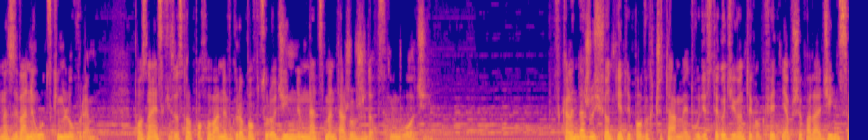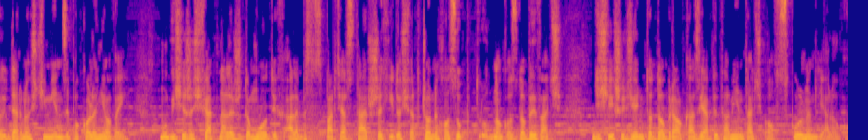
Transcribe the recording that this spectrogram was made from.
nazywany łódzkim Luwrem. Poznański został pochowany w grobowcu rodzinnym na cmentarzu żydowskim w Łodzi. W kalendarzu świąt nietypowych czytamy 29 kwietnia przypada Dzień Solidarności Międzypokoleniowej. Mówi się, że świat należy do młodych, ale bez wsparcia starszych i doświadczonych osób trudno go zdobywać. Dzisiejszy dzień to dobra okazja, by pamiętać o wspólnym dialogu.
